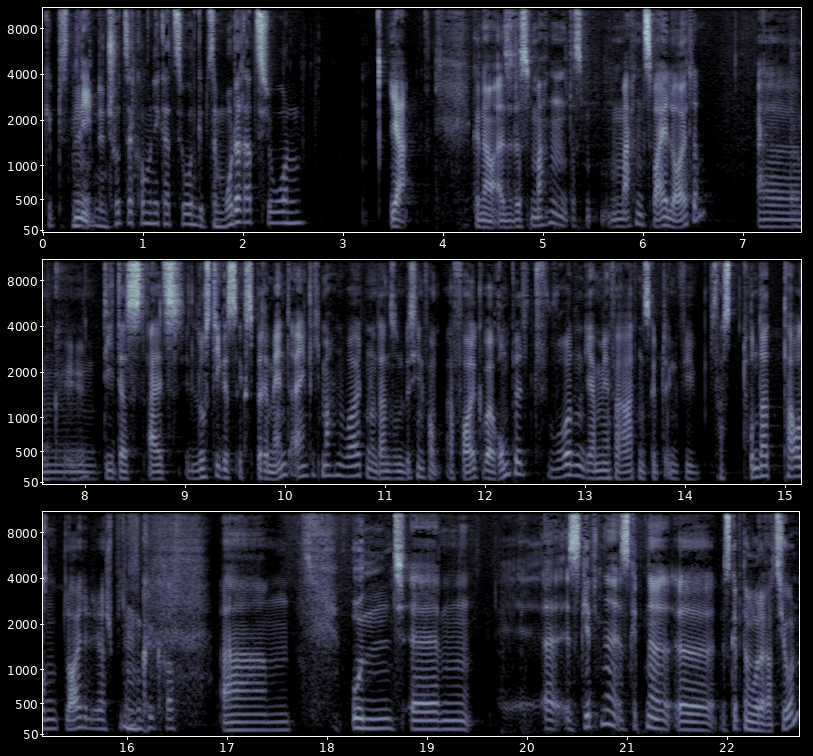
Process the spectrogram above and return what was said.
Gibt es einen, Nee. einen Schutz der Kommunikation? Gibt es eine Moderation? Ja, genau. Also das machen, das machen zwei Leute, ähm, die das als lustiges Experiment eigentlich machen wollten und dann so ein bisschen vom Erfolg überrumpelt wurden. Die haben mir verraten, es gibt irgendwie fast 100.000 Leute, die das spielen. krass. Ähm, und ähm, äh, es gibt eine, es gibt eine, äh, es gibt eine Moderation.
